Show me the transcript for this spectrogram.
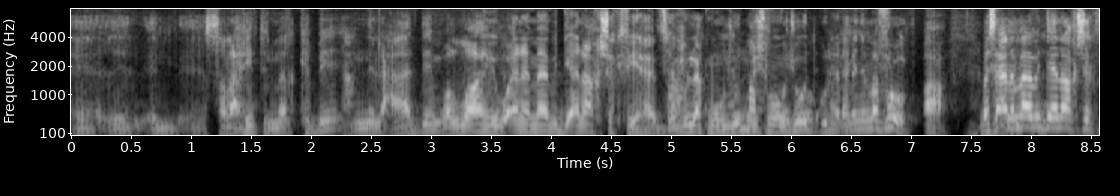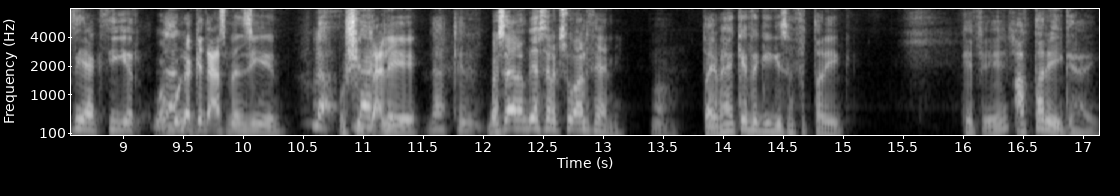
آه، صلاحية المركبة نعم. من العادم والله وأنا ما بدي أناقشك فيها بدي. أقول لك موجود مش. موجود لك من المفروض آه بس أنا ما بدي أناقشك فيها كثير وأقول. لك ادعس بنزين لا وشد لكن- عليه. لكن بس أنا بدي أسألك سؤال ثاني آه. طيب هاي كيف تقيسها في الطريق كيف إيش؟ على الطريق هاي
